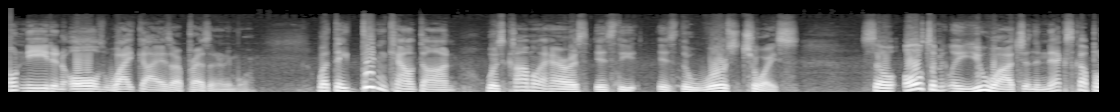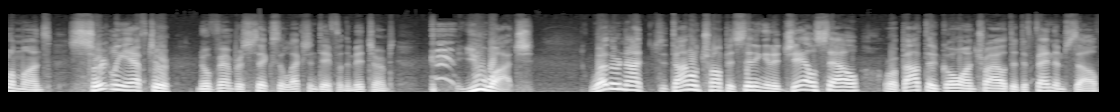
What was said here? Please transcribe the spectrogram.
don't need an old white guy as our president anymore. What they didn't count on was Kamala Harris is the, is the worst choice. So ultimately, you watch in the next couple of months, certainly after November 6th, election day for the midterms, you watch whether or not Donald Trump is sitting in a jail cell or about to go on trial to defend himself.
